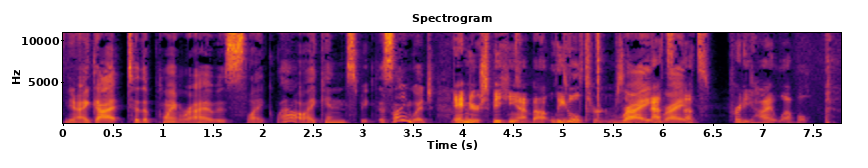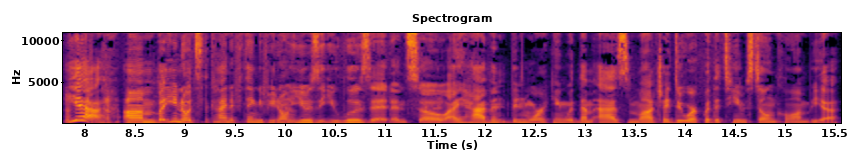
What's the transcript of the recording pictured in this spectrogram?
you know, I got to the point where I was like, wow, I can speak this language. And you're speaking about legal terms. I mean, Right, that's, right. That's pretty high level. yeah. Um, but you know, it's the kind of thing if you don't Yeah. use it, you lose it. And so Right. I haven't been working with them as much. I do work with a team still in Colombia.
